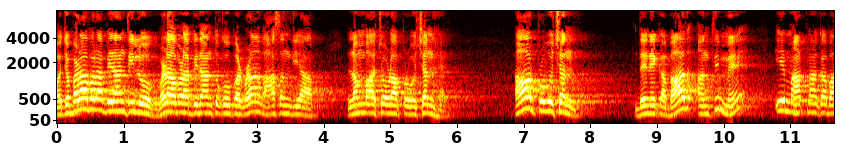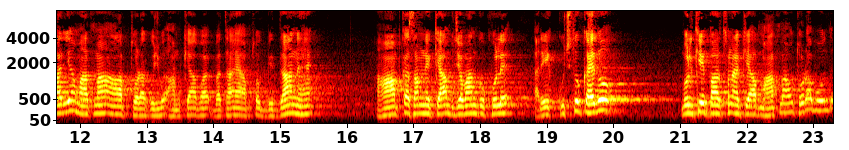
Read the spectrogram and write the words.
और जो बड़ा बड़ा वेदांती लोग, बड़ा बड़ा वेदांतों के ऊपर बड़ा भाषण दिया आप लंबा चौड़ा प्रवचन है। और प्रवचन देने का बाद अंतिम में ये महात्मा का बारिया महात्मा, आप थोड़ा कुछ हम क्या बताएँ, आप तो विद्वान है। हाँ आपका सामने क्या जवान को खोले? अरे, कुछ तो कह दो। बोल के प्रार्थना किया आप महात्मा हो, थोड़ा बोल दो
